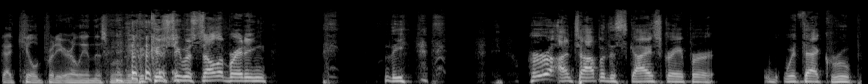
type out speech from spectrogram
got killed pretty early in this movie. because she was celebrating the her on top of the skyscraper with that group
